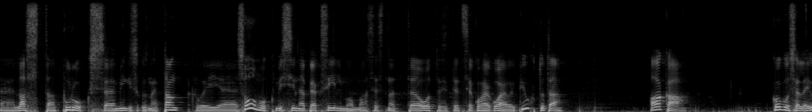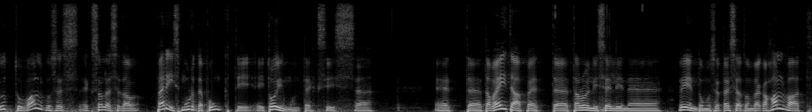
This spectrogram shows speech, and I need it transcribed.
lasta puruks mingisugune tank või soomuk, mis sinna peaks ilmuma, sest nad ootasid, et see kohe-kohe võib juhtuda. aga kogu selle jutu valguses, eks ole, seda päris murdepunkti ei toimunud, ehk siis äh, et äh, ta väidab, et äh, tal oli selline veendumus, et asjad on väga halvad.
